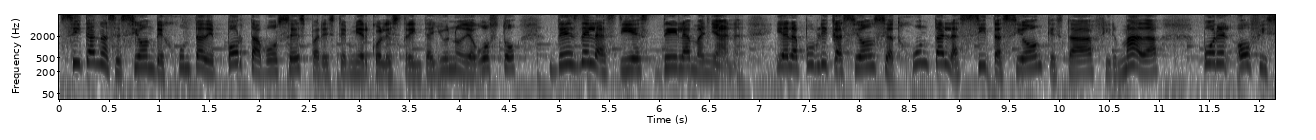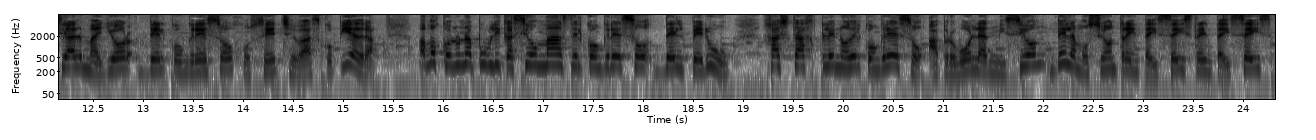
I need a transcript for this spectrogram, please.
Citan a sesión de Junta de Portavoces para este miércoles 31 de agosto desde las 10 de la mañana. Y a la publicación se adjunta la citación que está firmada por el oficial mayor del Congreso, José Chevasco Piedra. Vamos con una publicación más del Congreso del Perú. Hashtag Pleno del Congreso aprobó la admisión de la moción 3636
